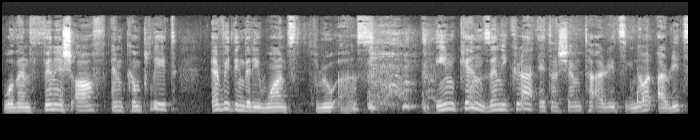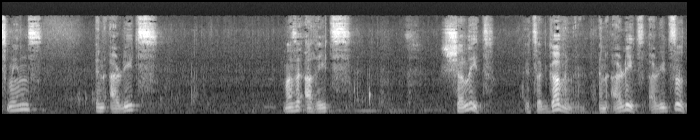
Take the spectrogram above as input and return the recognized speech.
will then finish off and complete everything that He wants through us. imken zenikra et Hashem ta'aritz. You know what aritz means? An aritz? Maze aritz? Shalit. It's a governor. An aritz, aritzut.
